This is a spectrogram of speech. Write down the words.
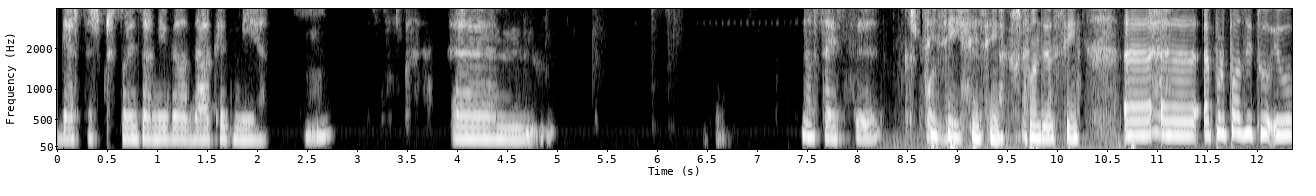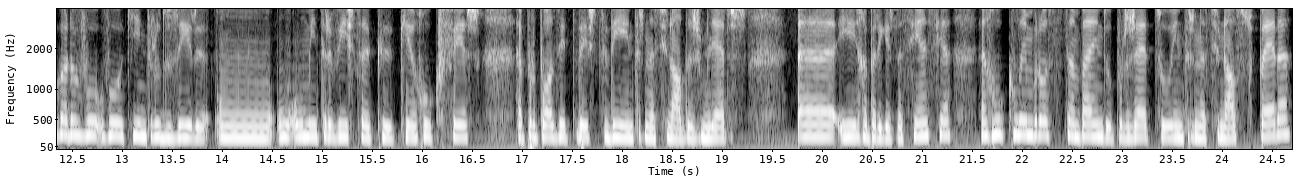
destas questões ao nível da academia. Um, não sei se Sim, sim, sim, sim, respondeu sim. Uh, uh, a propósito, eu agora vou, vou aqui introduzir um, um, uma entrevista que, que a RUC fez a propósito deste Dia Internacional das Mulheres uh, e Raparigas da Ciência. A RUC lembrou-se também do projeto internacional Supera,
